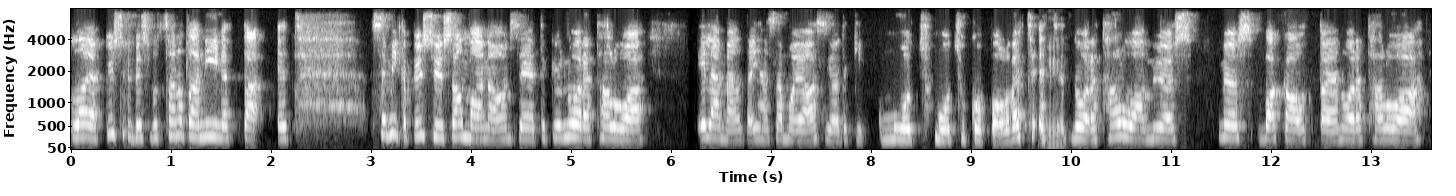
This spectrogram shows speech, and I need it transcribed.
laaja kysymys, mutta sanotaan niin, että, että se mikä pysyy samana on se, että kyllä nuoret haluaa elämältä ihan samoja asioita kuin muut, muut sukupolvet. Niin. Et, et nuoret haluaa myös, myös vakautta ja nuoret haluaa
